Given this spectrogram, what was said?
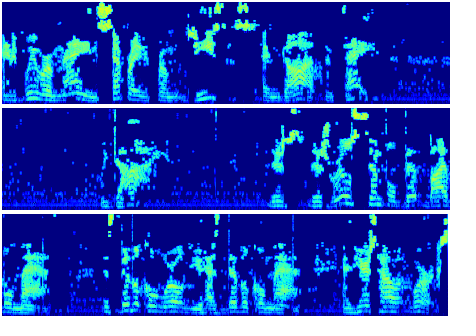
And if we remain separated from Jesus and God and faith, we die. There's, there's real simple Bible math. This biblical worldview has biblical math. And here's how it works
